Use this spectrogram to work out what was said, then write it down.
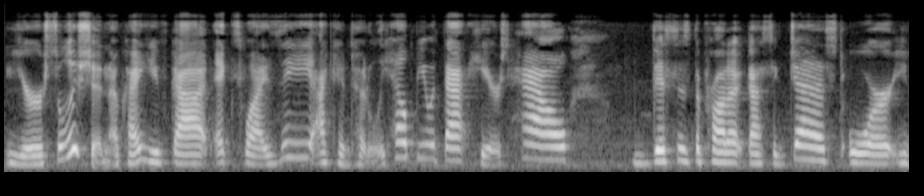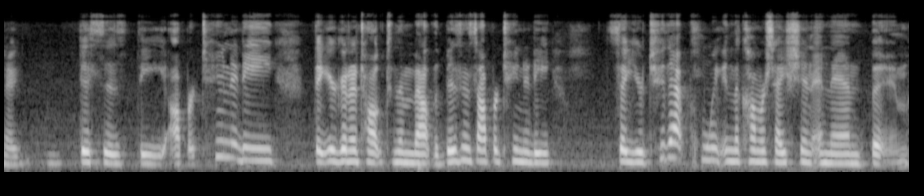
your solution, okay? You've got XYZ, I can totally help you with that. Here's how. This is the product I suggest, or, you know, this is the opportunity that you're going to talk to them about, the business opportunity. So you're to that point in the conversation, and then boom,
